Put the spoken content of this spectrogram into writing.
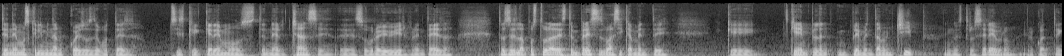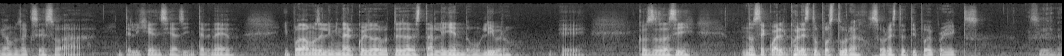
tenemos que eliminar cuellos de botella si es que queremos tener chance de sobrevivir frente a ella. Entonces la postura de esta empresa es básicamente que quiere implementar un chip en nuestro cerebro en el cual tengamos acceso a inteligencias, internet y podamos eliminar el cuello de botella de estar leyendo un libro, eh, cosas así. No sé cuál, cuál es tu postura sobre este tipo de proyectos. Sí, no.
